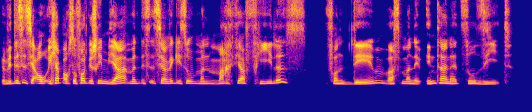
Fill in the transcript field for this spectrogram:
das ist ja auch, ich habe auch sofort geschrieben, ja, man, es ist ja wirklich so, man macht ja vieles von dem, was man im Internet so sieht.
